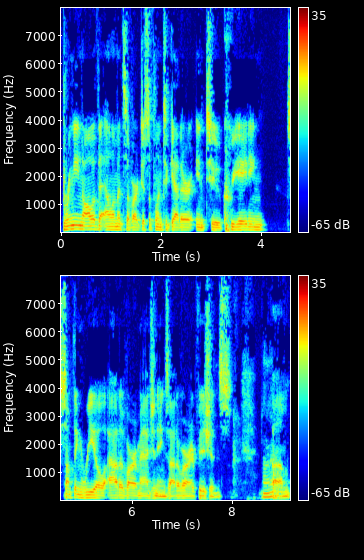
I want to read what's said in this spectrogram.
bringing all of the elements of our discipline together into creating something real out of our imaginings, out of our visions, right. um,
